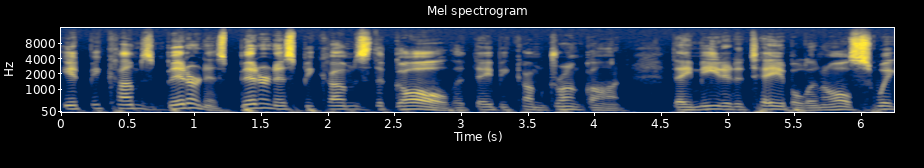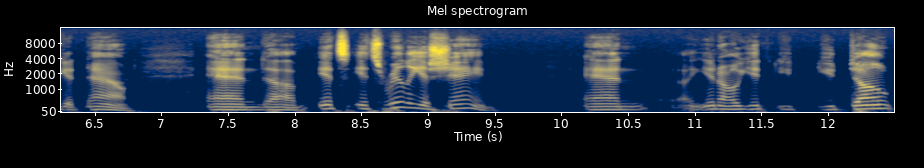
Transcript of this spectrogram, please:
it becomes bitterness. Bitterness becomes the gall that they become drunk on. They meet at a table and all swig it down and um, it's it's really a shame and uh, you know you, you you don't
